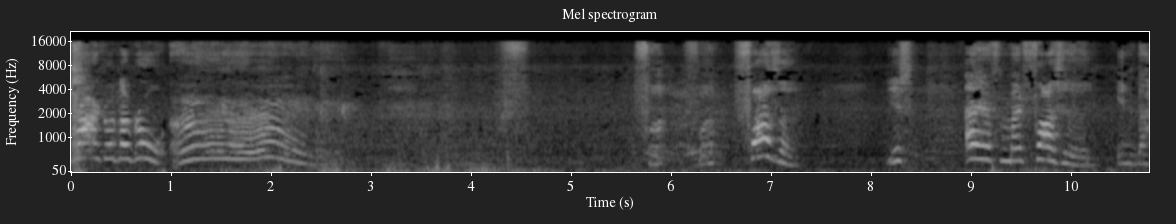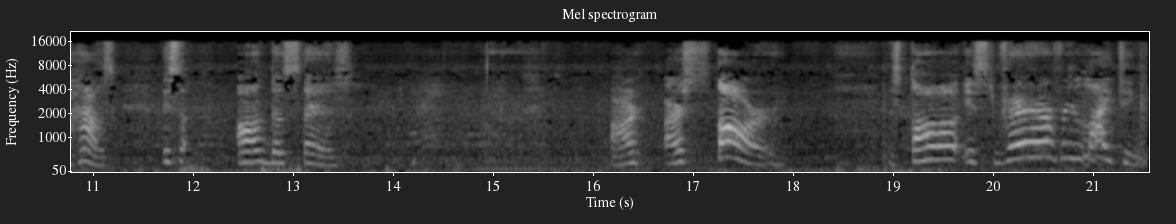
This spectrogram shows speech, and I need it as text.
right on the road. Mm. F, f, father. Yes, I have my father in the house. It's on the stairs. Our, our star. The star is very lighting.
